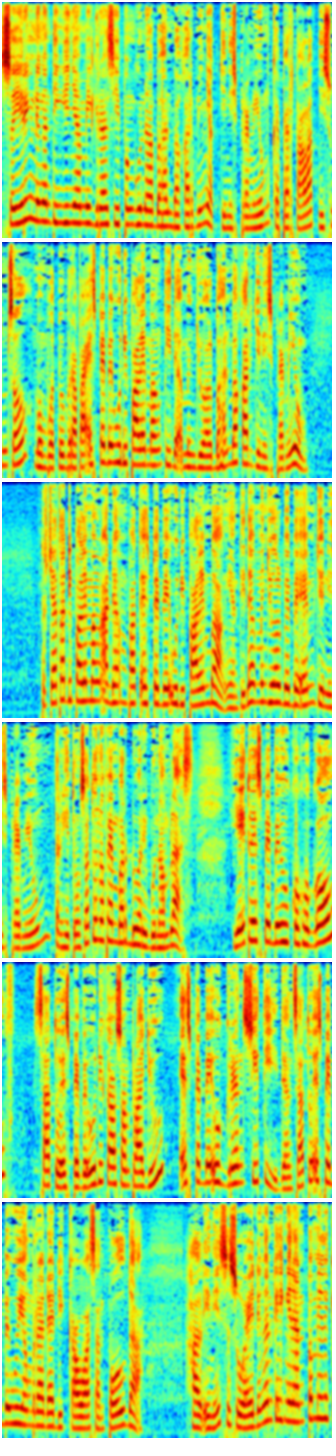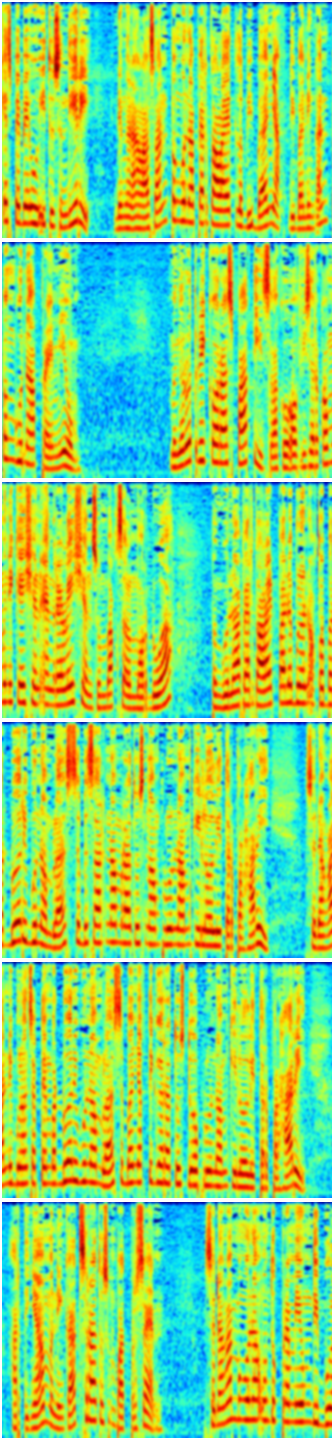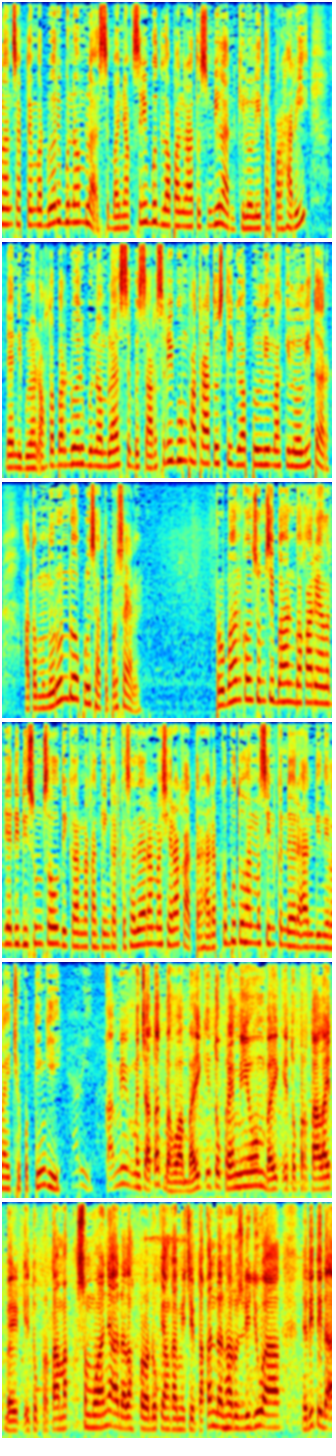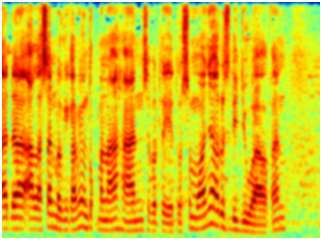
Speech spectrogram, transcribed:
Seiring dengan tingginya migrasi pengguna bahan bakar minyak jenis premium ke Pertalat di Sumsel, membuat beberapa SPBU di Palembang tidak menjual bahan bakar jenis premium. Tercatat di Palembang ada 4 SPBU di Palembang yang tidak menjual BBM jenis premium terhitung 1 November 2016, yaitu SPBU Koko Golf, 1 SPBU di kawasan Pelaju, SPBU Grand City, dan 1 SPBU yang berada di kawasan Polda. Hal ini sesuai dengan keinginan pemilik SPBU itu sendiri, dengan alasan pengguna Pertalite lebih banyak dibandingkan pengguna premium. Menurut Riko Raspati selaku Officer Communication and Relations Sumbaksel Mor 2, pengguna Pertalite pada bulan Oktober 2016 sebesar 666 kiloliter per hari, sedangkan di bulan September 2016 sebanyak 326 kiloliter per hari, artinya meningkat 104 persen. Sedangkan pengguna untuk premium di bulan September 2016 sebanyak 1.809 kiloliter per hari dan di bulan Oktober 2016 sebesar 1.435 kiloliter atau menurun 21 persen. Perubahan konsumsi bahan bakar yang terjadi di Sumsel dikarenakan tingkat kesadaran masyarakat terhadap kebutuhan mesin kendaraan dinilai cukup tinggi. Kami mencatat bahwa baik itu premium, baik itu pertalite, baik itu pertamax, semuanya adalah produk yang kami ciptakan dan harus dijual. Jadi tidak ada alasan bagi kami untuk menahan seperti itu. Semuanya harus dijual kan.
